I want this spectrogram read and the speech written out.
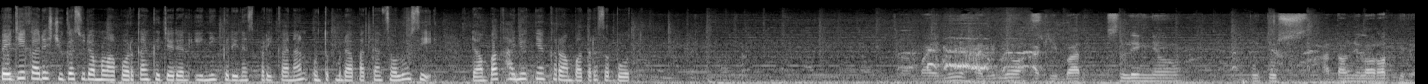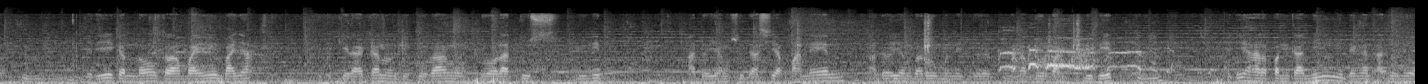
PJ Kadis juga sudah melaporkan kejadian ini ke Dinas Perikanan untuk mendapatkan solusi dampak hanyutnya keramba tersebut. Keramba ini hanyutnya akibat selingnya putus atau nyelorot gitu. Jadi karena keramba ini banyak diperkirakan lebih kurang 200 unit ada yang sudah siap panen, ada yang baru menabur bibit. Jadi harapan kami dengan adanya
